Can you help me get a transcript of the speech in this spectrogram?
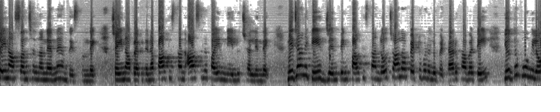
చైనా సంచలన నిర్ణయం తీసుకుంది. చైనా ప్రకటన పాకిస్తాన్ ఆశలపై నీళ్ళు చల్లింది. నిజానికి జిన్పింగ్ పాకిస్తాన్లో చాలా పెట్టుబడులు పెట్టారు కాబట్టి యుద్ధ భూమిలో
